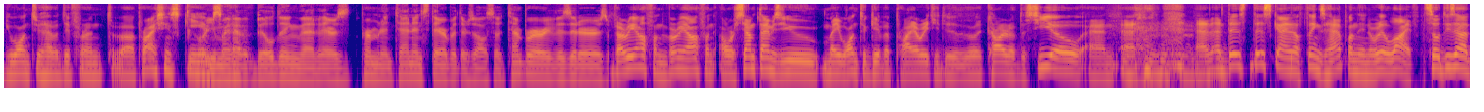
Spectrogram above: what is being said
You want to have a different uh, pricing schemes. Or you might have a building that there's permanent tenants there, but there's also temporary visitors. Very often, very often, or sometimes you may want to give a priority to the card of the CEO, and and, and this this kind of things happen in real life. So these are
